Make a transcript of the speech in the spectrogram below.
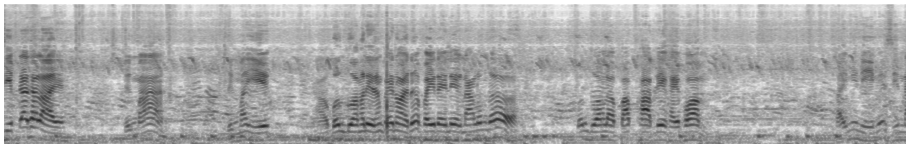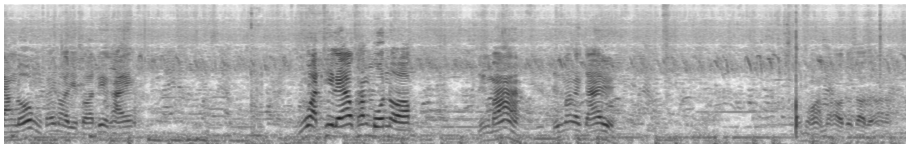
สิบได้เท่าไหร่ดึงมาดึงมาอีก เอาเบิ้งดวงกันเลยน้ำไก่หน่อยเด้อไปได้เลขนางลงเด้อเบิ้งดวงแล้วปรับคาดเลขให้พร้อมใส่ไมีหนีไม่สินนางลงไก่หน่อยติตอนเลขให้งวดที่แล้วข้างบนออก ดึงมา ดึงมาไกลๆม่เอาไม่เอาตัวต่อตัวนั้นนะ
